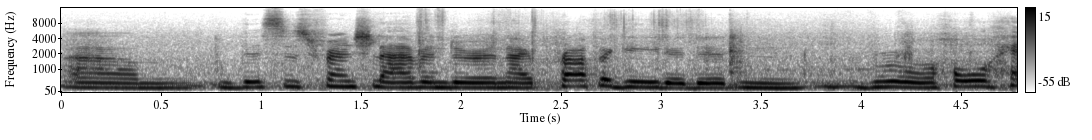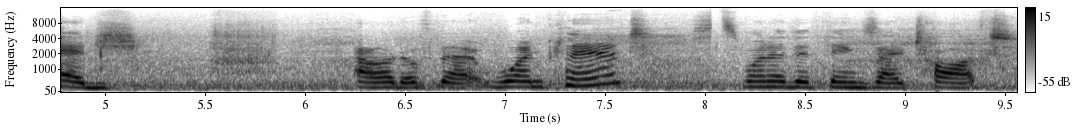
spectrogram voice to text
Um, this is French lavender, and I propagated it and grew a whole hedge out of that one plant. It's one of the things I taught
